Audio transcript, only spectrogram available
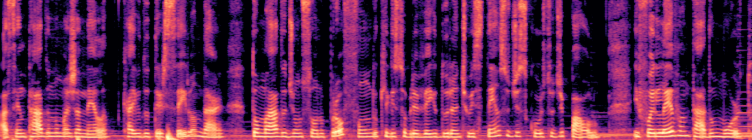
assentado numa janela, caiu do terceiro andar, tomado de um sono profundo que lhe sobreveio durante o extenso discurso de Paulo, e foi levantado morto.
